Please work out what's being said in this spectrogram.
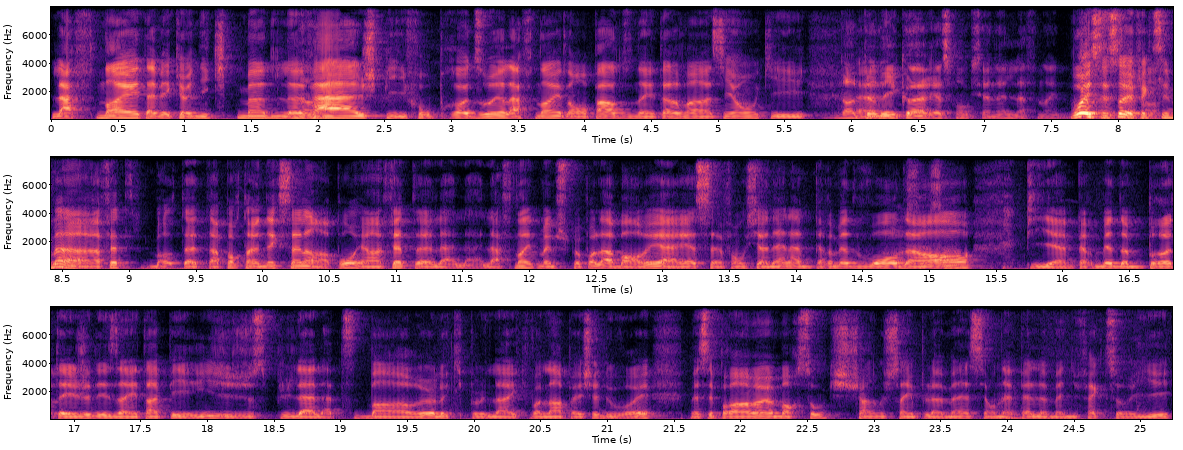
la fenêtre avec un équipement de levage, puis il faut produire la fenêtre. on parle d'une intervention qui est. Dans le pire euh, des cas, elle reste fonctionnelle, la fenêtre. Oui, c'est ça, effectivement. En fait, bon, tu apportes un excellent point. Et en fait, la, la, fenêtre, même si je peux pas la barrer, elle reste fonctionnelle. Elle me permet de voir dehors, puis elle me permet de me protéger des intempéries. J'ai juste plus la, petite barrure là, qui, peut, là, qui va l'empêcher d'ouvrir. Mais c'est probablement un morceau qui change simplement si on appelle le manufacturier.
